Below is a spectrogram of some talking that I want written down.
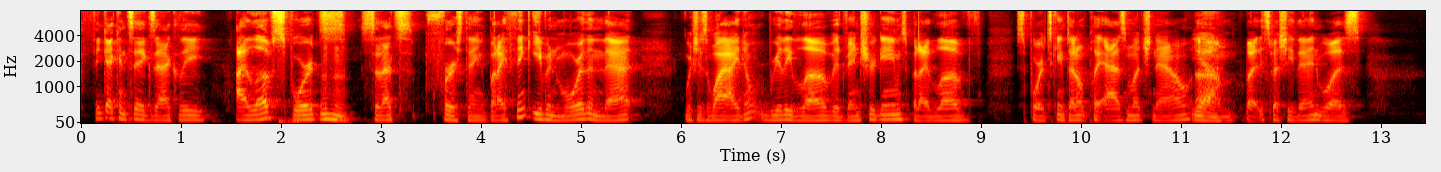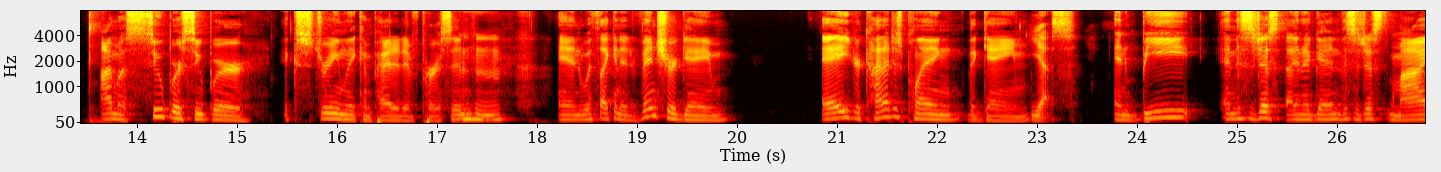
think I can say exactly. I love sports, Mm-hmm. so that's first thing. But I think even more than that, which is why I don't really love adventure games, but I love sports games. I don't play as much now, Yeah. um, but especially then was I'm a super super extremely competitive person, Mm-hmm. and with like an adventure game, a you're kind of just playing the game Yes. and B, and this is just, and again, this is just my,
